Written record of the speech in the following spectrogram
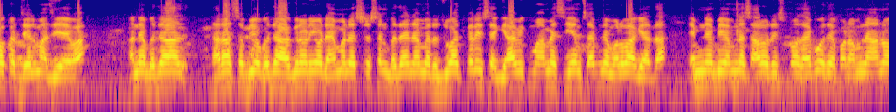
વખત જેલમાં જઈ આવ્યા. અને બધા ધારાસભ્યો બધા અગ્રણીઓ ડાયમંડ એસોસિએશન બધાને અમે રજૂઆત કરી છે ગયા વીકમાં અમે સીએમ સાહેબને મળવા ગયા હતા. એમને બી અમને સારો રિસ્પોન્સ આપ્યો છે, પણ અમને આનો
